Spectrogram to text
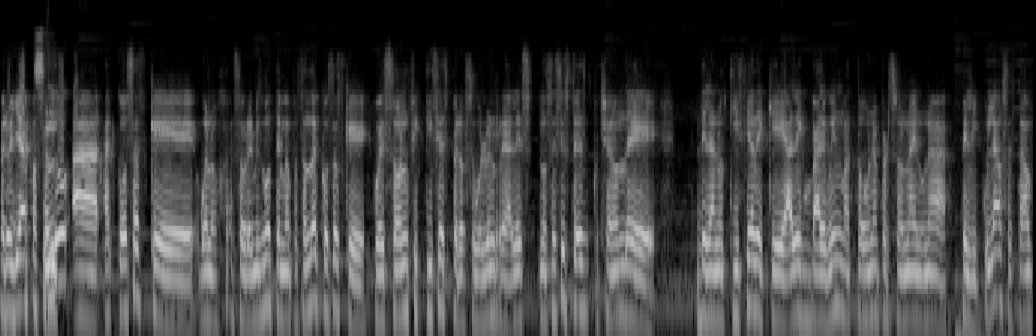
Pero ya pasando a, a cosas que, bueno, sobre el mismo tema, pasando a cosas que pues son ficticias pero se vuelven reales. No sé si ustedes escucharon de, de la noticia de que Alec Baldwin mató a una persona en una película, o sea, estaban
